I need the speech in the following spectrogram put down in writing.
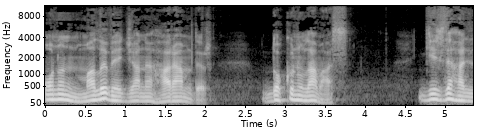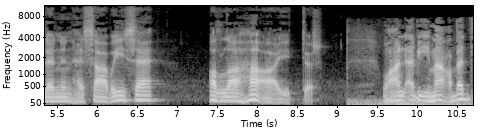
onun malı ve canı haramdır. Dokunulamaz. Gizli hallerinin hesabı ise Allah'a aittir. وعن أبي معبد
